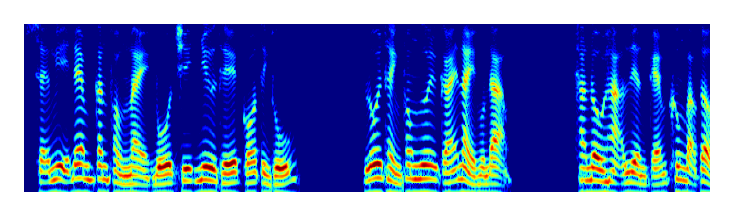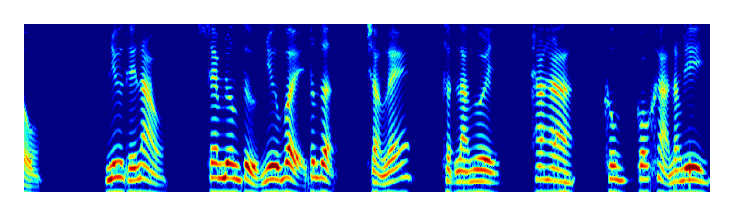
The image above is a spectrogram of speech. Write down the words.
sẽ nghĩ đem căn phòng này bố trí như thế có tình thú. Lôi thành phong ngươi cái này hồn đạo. Hàn đầu hạ liền kém không bạo tẩu. Như thế nào, xem nương tử như vậy tức giận, chẳng lẽ, thật là ngươi, ha ha, không có khả năng đi,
